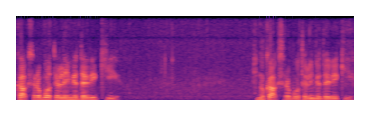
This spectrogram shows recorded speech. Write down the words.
как сработали медовики. Ну как сработали медовики?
